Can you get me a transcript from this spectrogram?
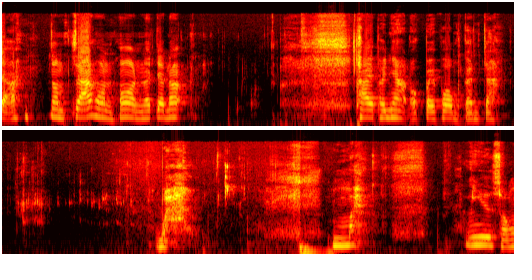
จ๋าน้ำจ้าห่อนๆนะจ๊ะเนาะทายพญาตออกไปพร้อมกันจ้ะว้าวมามีอยู่สอง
